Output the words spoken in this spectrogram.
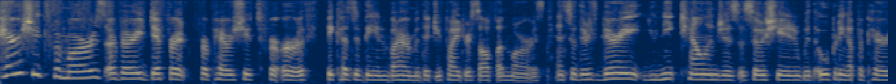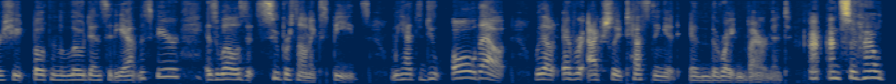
Parachutes for Mars are very different for parachutes for Earth because of the environment that you find yourself on Mars. And so there's very unique challenges associated with opening up a parachute both in the low density atmosphere as well as at supersonic speeds. We had to do all that without ever actually testing it in the right environment. And so how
